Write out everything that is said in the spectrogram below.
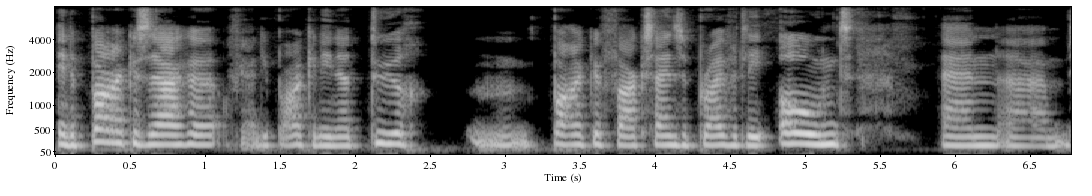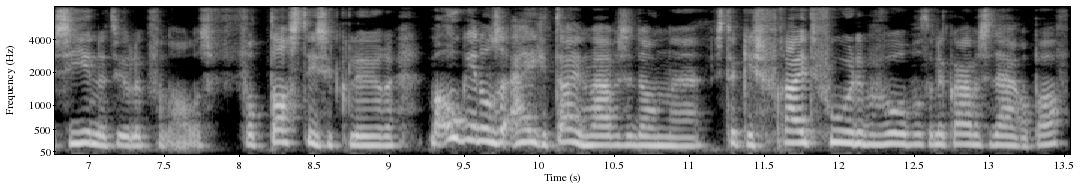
in de parken zagen. Of ja, die parken, die natuurparken. Vaak zijn ze privately owned. En um, zie je natuurlijk van alles. Fantastische kleuren. Maar ook in onze eigen tuin, waar we ze dan uh, stukjes fruit voerden bijvoorbeeld. En dan kwamen ze daarop af.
